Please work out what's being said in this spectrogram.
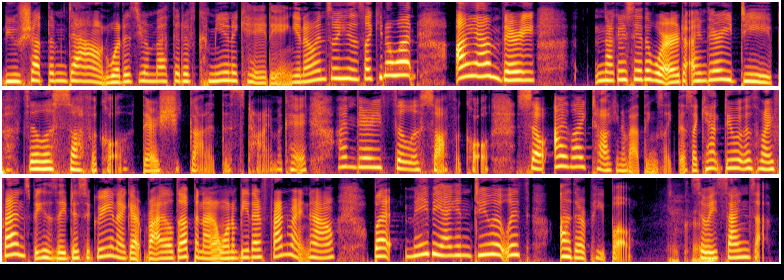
do you shut them down? What is your method of communicating? You know, and so he was like, you know what? I am very I'm not gonna say the word. I'm very deep, philosophical. There, she got it this time. Okay, I'm very philosophical. So I like talking about things like this. I can't do it with my friends because they disagree and I get riled up and I don't want to be their friend right now. But maybe I can do it with other people. Okay. So he signs up.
